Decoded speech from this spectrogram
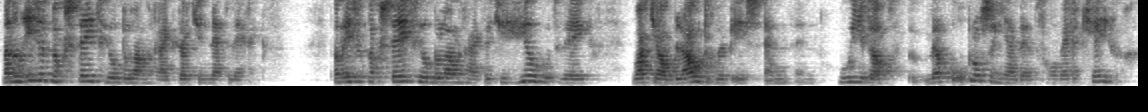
maar dan is het nog steeds heel belangrijk dat je netwerkt. Dan is het nog steeds heel belangrijk dat je heel goed weet wat jouw blauwdruk is en, en hoe je dat, welke oplossing jij bent voor een werkgever.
